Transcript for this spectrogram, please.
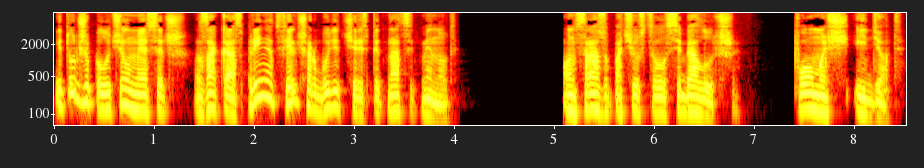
и тут же получил месседж «Заказ принят, фельдшер будет через 15 минут». Он сразу почувствовал себя лучше. Помощь идет.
